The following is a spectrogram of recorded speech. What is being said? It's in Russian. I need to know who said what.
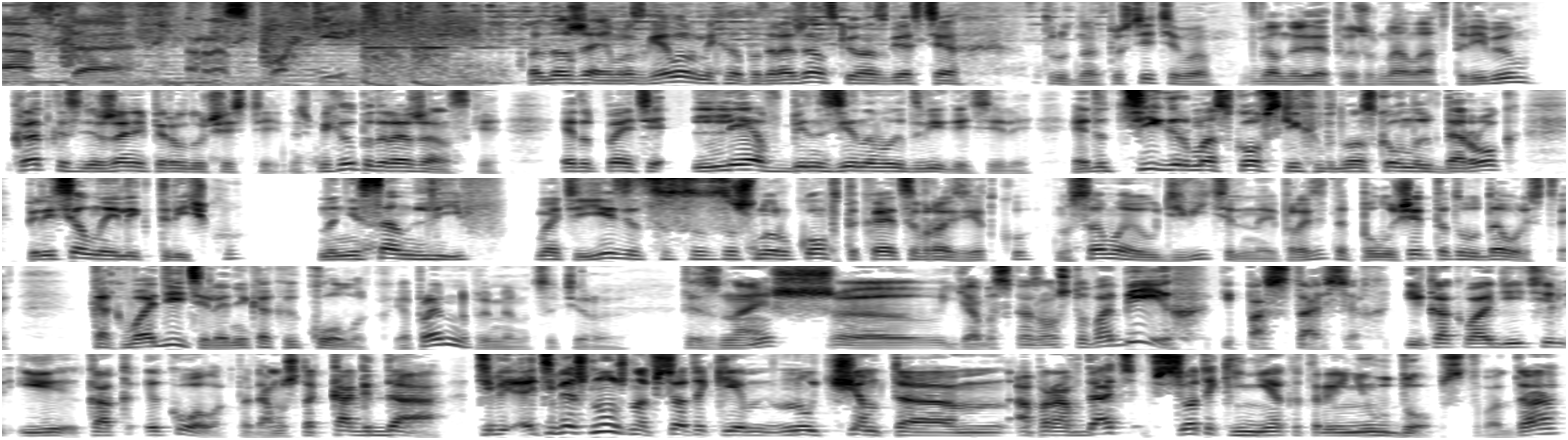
Speaker 1: Авторазборки.
Speaker 2: Продолжаем разговор. Михаил Подорожанский у нас в гостях. Трудно отпустить его. Главный редактор журнала «Авторевью». Краткое содержание первых двух частей. Значит, Михаил Подорожанский – это, понимаете, лев бензиновых двигателей. Это тигр московских и подмосковных дорог. Пересел на электричку, на Nissan Leaf. Понимаете, ездит со, со шнурком, втыкается в розетку. Но самое удивительное и поразительное – получает этого удовольствие. Как водитель, а не как эколог. Я правильно примерно цитирую?
Speaker 3: Ты знаешь, э, я бы сказал, что в обеих ипостасях, и как водитель, и как эколог, потому что когда тебе, тебе ж нужно все-таки ну, чем-то оправдать все-таки некоторые неудобства, да,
